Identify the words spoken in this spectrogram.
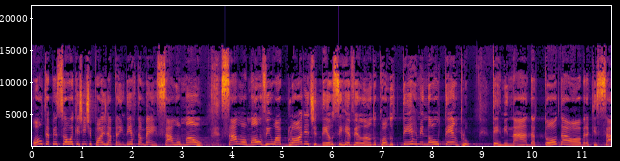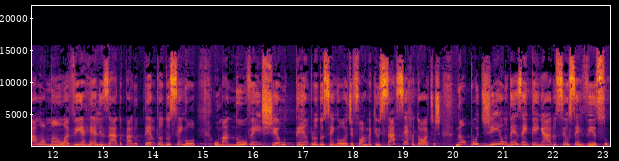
Outra pessoa que a gente pode aprender também, Salomão. Salomão viu a glória de Deus se revelando quando terminou o templo. Terminada toda a obra que Salomão havia realizado para o templo do Senhor, uma nuvem encheu o templo do Senhor, de forma que os sacerdotes não podiam desempenhar o seu serviço,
